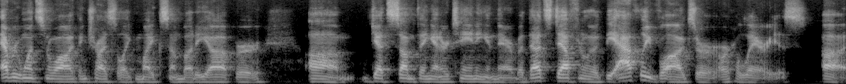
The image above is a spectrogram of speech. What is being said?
every once in a while I think tries to like mic somebody up or um, get something entertaining in there. But that's definitely like the athlete vlogs are, are hilarious. Uh,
